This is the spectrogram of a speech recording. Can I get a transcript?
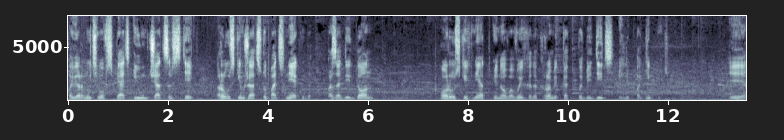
повернуть его вспять и умчаться в степь. Русским же отступать некуда. Позади Дон. У русских нет иного выхода, кроме как победить или погибнуть. И,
